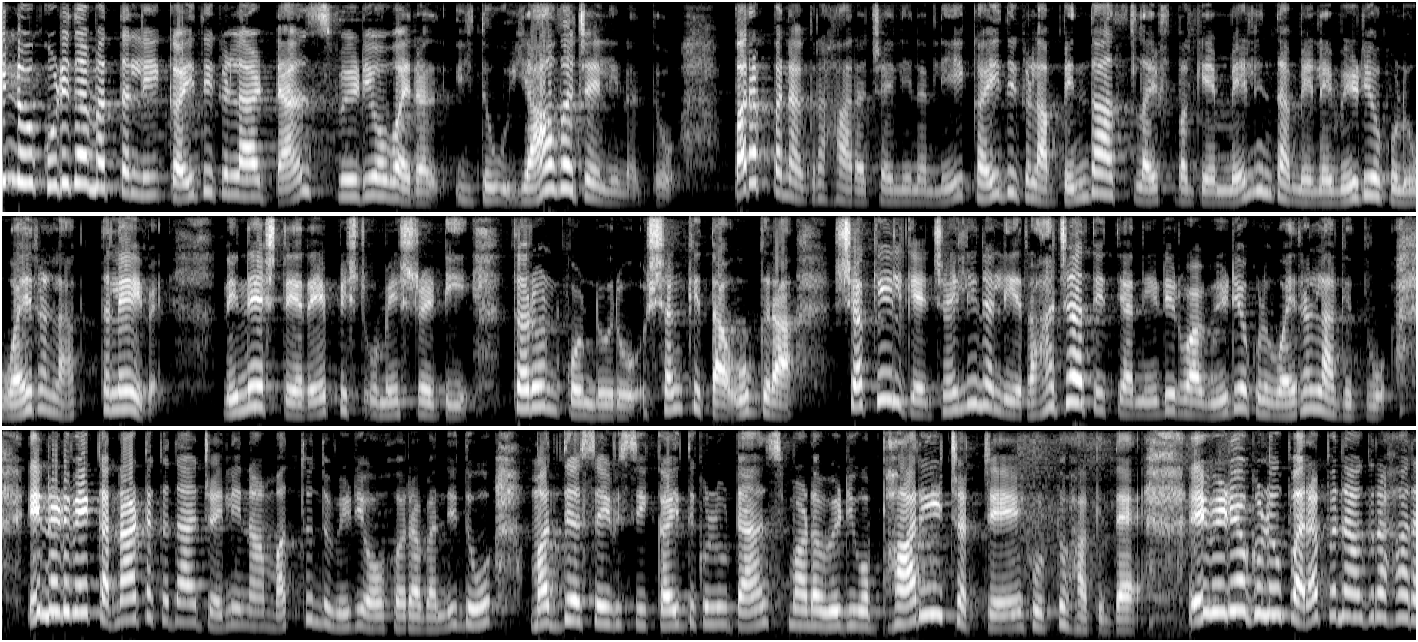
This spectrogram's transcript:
ಇನ್ನು ಕುಡಿದ ಮತ್ತಲ್ಲಿ ಕೈದಿಗಳ ಡ್ಯಾನ್ಸ್ ವಿಡಿಯೋ ವೈರಲ್. ಇದು ಯಾವ ಜೈಲಿನದ್ದು? ಪರಪ್ಪನ ಪರಪ್ಪನಗ್ರಹಾರ ಜೈಲಿನಲ್ಲಿ ಕೈದಿಗಳ ಬಿಂದಾಸ್ ಲೈಫ್ ಬಗ್ಗೆ ಮೇಲಿಂದ ಮೇಲೆ ವಿಡಿಯೋಗಳು ವೈರಲ್ ಆಗ್ತಲೇ ಇವೆ. ನಿನ್ನೆಯಷ್ಟೇ ರೇಪಿಸ್ಟ್ ಉಮೇಶ್ ರೆಡ್ಡಿ, ತರುಣ್ ಕೊಂಡೂರು, ಶಂಕಿತ ಉಗ್ರ, ಶಕೀಲ್ಗೆ ಜೈಲಿನಲ್ಲಿ ರಾಜಾತಿಥ್ಯ ನೀಡಿರುವ ವಿಡಿಯೋಗಳು ವೈರಲ್ ಆಗಿದ್ವು ಈ ನಡುವೆ ಕರ್ನಾಟಕದ ಜೈಲಿನ ಮತ್ತೊಂದು ವಿಡಿಯೋ ಹೊರಬಂದಿದ್ದು, ಮದ್ಯ ಸೇವಿಸಿ ಕೈದಿಗಳು ಡ್ಯಾನ್ಸ್ ಮಾಡೋ ವಿಡಿಯೋ ಭಾರೀ ಚರ್ಚೆ ಹುಟ್ಟು ಹಾಕಿದೆ ಈ ವಿಡಿಯೋಗಳು ಪರಪನಾಗ್ರಹರ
